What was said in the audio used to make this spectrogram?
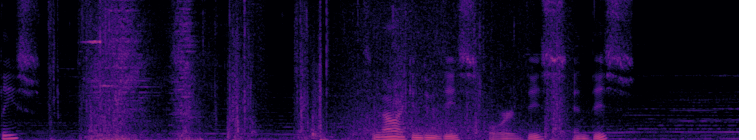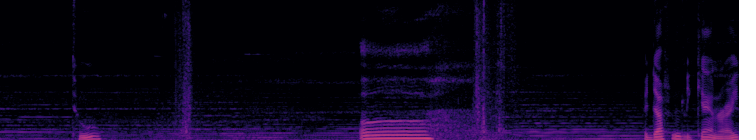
Please. So now I can do this or this and this. Two. Uh, I definitely can, right?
